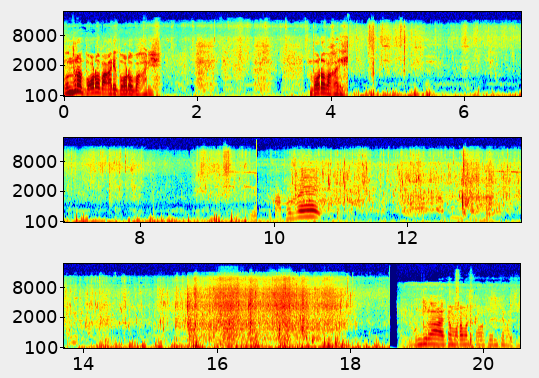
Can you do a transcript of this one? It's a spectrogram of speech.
বন্ধুরা, বড় বাগাড়ি বড় বাগাড়ি। বড় বাগাড়ি। বন্ধুরা একটা মোটামুটি পড়াশোনা দিতে পারছি।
